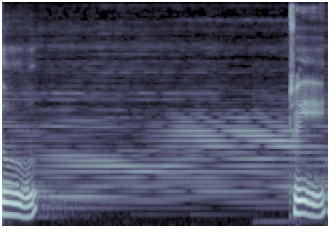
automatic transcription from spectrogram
2 3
